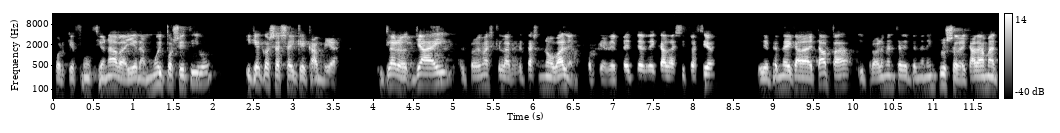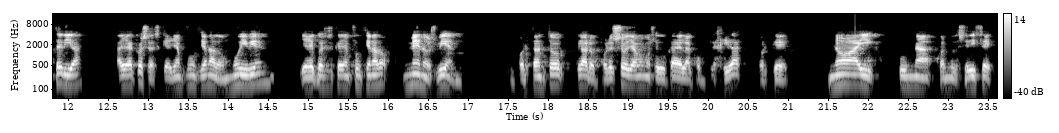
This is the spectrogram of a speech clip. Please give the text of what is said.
Porque funcionaba y era muy positivo y qué cosas hay que cambiar. Y claro, ya hay, el problema es que las recetas no valen, porque depende de cada situación y depende de cada etapa y probablemente dependerá incluso de cada materia. Haya cosas que hayan funcionado muy bien y hay cosas que hayan funcionado menos bien. Por tanto, claro, por eso llamamos educar en la complejidad, porque no hay una, cuando se dice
